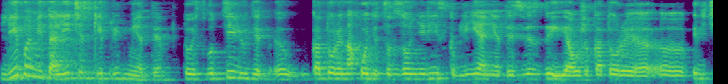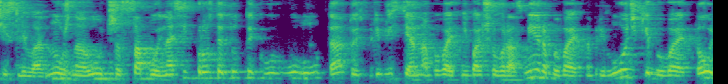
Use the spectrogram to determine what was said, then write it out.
Либо металлические предметы. То есть вот те люди, э, которые находятся в зоне риска влияния этой звезды, я уже которые э, перечислила, нужно лучше с собой носить просто эту тыкву в улу, да, то есть приобрести, она бывает небольшого размера, бывает на брелочке, бывает то,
